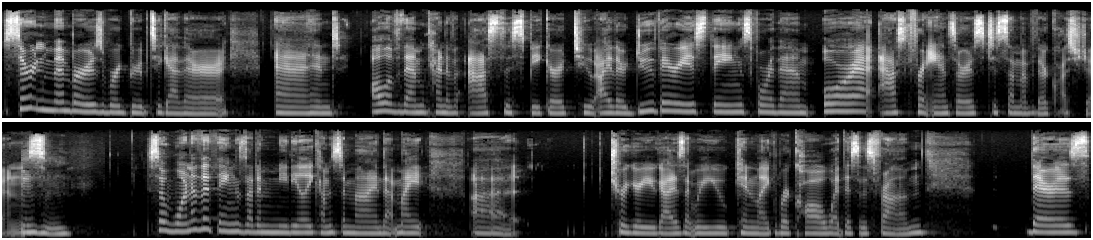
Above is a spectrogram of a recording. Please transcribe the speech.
certain members were grouped together and all of them kind of asked the speaker to either do various things for them or ask for answers to some of their questions. So, one of the things that immediately comes to mind that might uh, trigger you guys that where you can like recall what this is from. There is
